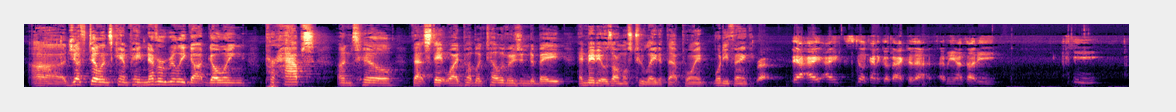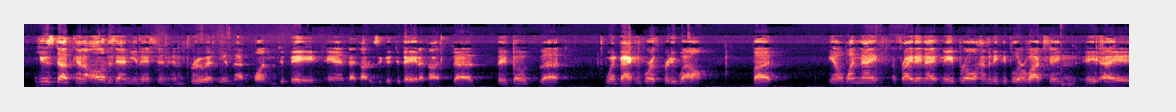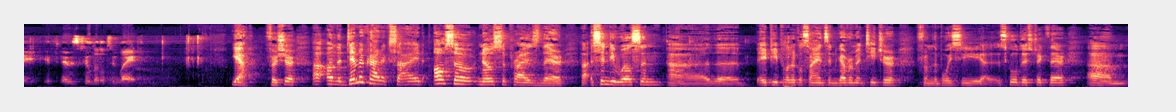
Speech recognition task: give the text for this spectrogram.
uh, Jeff Dillon's campaign never really got going, perhaps until that statewide public television debate, and maybe it was almost too late at that point. What do you think? Right. Yeah, I, I still kind of go back to that. I mean, I thought he used up kind of all of his ammunition and threw it in that one debate, and I thought it was a good debate. I thought uh, they both uh, went back and forth pretty well. But you know, one night, a Friday night in April, how many people are watching? It, it was too little, too late. Yeah, for sure. Uh, on the Democratic side, also no surprise there. Uh, Cindy Wilson, uh, the AP Political Science and Government teacher from the Boise uh, School District there, um,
